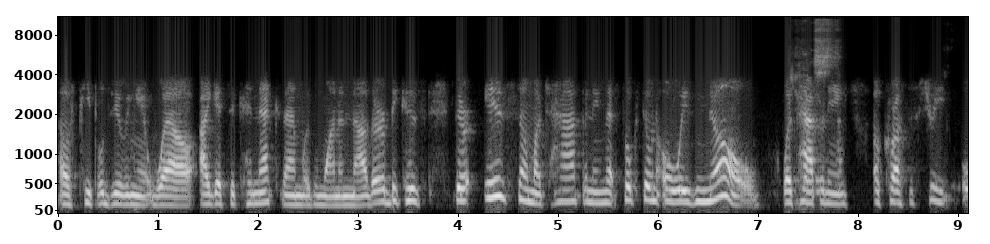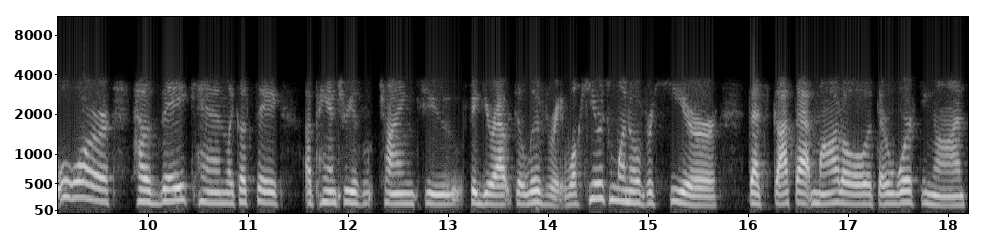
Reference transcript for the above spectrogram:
of people doing it well, I get to connect them with one another because there is so much happening that folks don't always know what's yes. happening across the street or how they can, like, let's say a pantry is trying to figure out delivery. Well, here's one over here that's got that model that they're working on.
